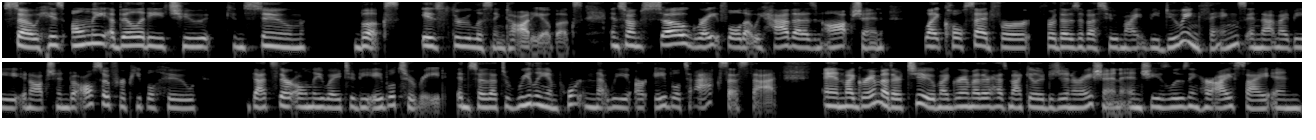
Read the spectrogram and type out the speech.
so his only ability to consume books is through listening to audiobooks. And so I'm so grateful that we have that as an option like Cole said for for those of us who might be doing things and that might be an option but also for people who that's their only way to be able to read. And so that's really important that we are able to access that. And my grandmother too, my grandmother has macular degeneration and she's losing her eyesight and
